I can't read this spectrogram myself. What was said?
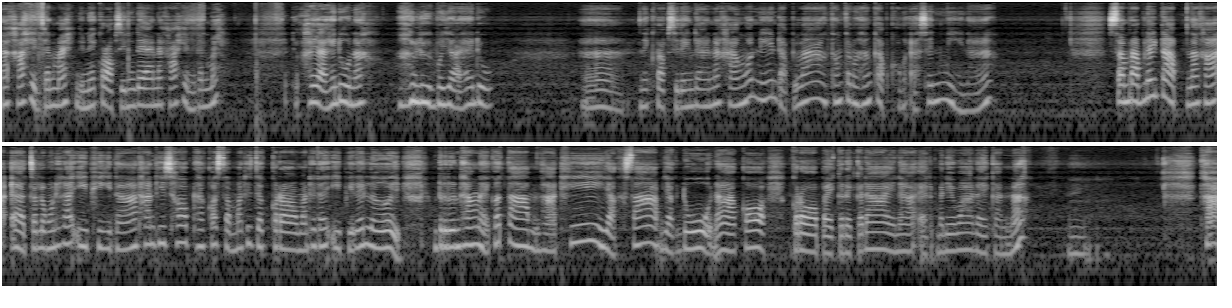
นะคะ เห็นกันไหมอยู่ในกรอบสีแดงนะคะ เห็นกันไหม ขยายให้ดูนะ ลืมขยายให้ดู อ่า ในกรอบสีแดงๆนะคะ งวดนี้ดับล่างทั้งตรงทั้งกลับของแอสเซนมีนะสำหรับเลขดับนะคะ แอดจะลงที่ท้าย EP นะ ท่านที่ชอบนะก็สามารถที่จะกรอมาที่ท้าย EP ได้เลย หรือทางไหนก็ตามนะคะที่อยากทราบอยากดูนะคะ ก็กรอไปกันเลยก็ได้นะคะแอดไม่ได้ว่าอะไรกันนะ อืม ค่ะ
